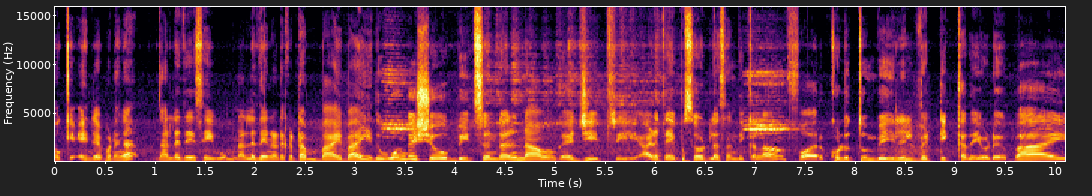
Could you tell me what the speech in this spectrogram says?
ஓகே என்ஜாய் பண்ணுங்கள் நல்லதே செய்வோம் நல்லதே நடக்கட்டும். பாய் பாய் இது உங்கள் ஷோ பீட் சுண்டல் நான் உங்கள் ஜி த்ரீ அடுத்த எபிசோடில் சந்திக்கலாம். ஃபார் கொளுத்தும் வெயிலில் வெட்டி கதையோடு. பாய்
